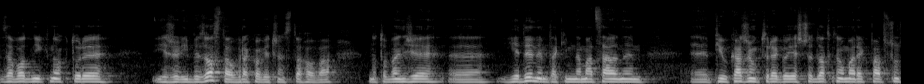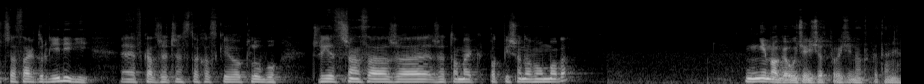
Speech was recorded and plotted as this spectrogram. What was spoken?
zawodnik, no, który jeżeli by został w Rakowie Częstochowa, no to będzie e, jedynym takim namacalnym e, piłkarzem, którego jeszcze dotknął Marek Papszun w czasach drugiej ligi w kadrze częstochowskiego klubu. Czy jest szansa, że, że Tomek podpisze nową umowę? Nie mogę udzielić odpowiedzi na to pytanie.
